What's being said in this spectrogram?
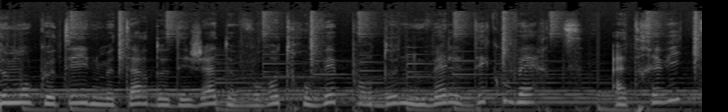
De mon côté, il me tarde déjà de vous retrouver pour de nouvelles découvertes. À très vite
